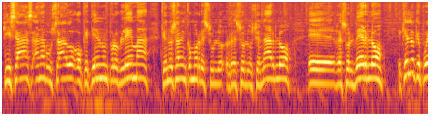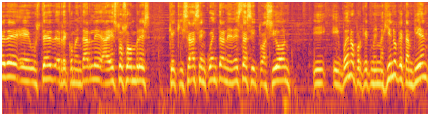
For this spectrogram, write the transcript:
quizás han abusado o que tienen un problema, que no saben cómo resolucionarlo, eh, resolverlo? ¿Qué es lo que puede eh, usted recomendarle a estos hombres que quizás se encuentran en esta situación? Y, bueno, porque me imagino que también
